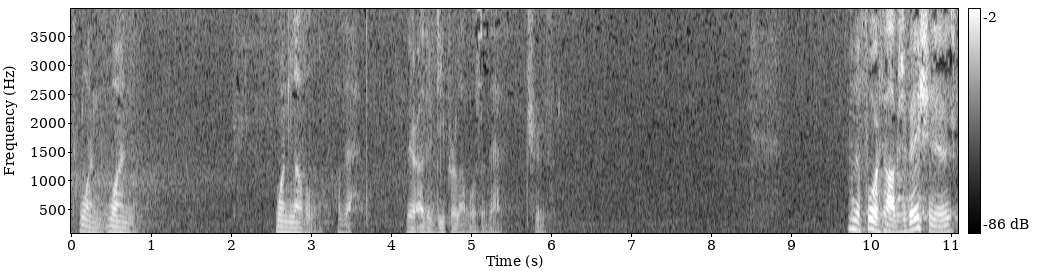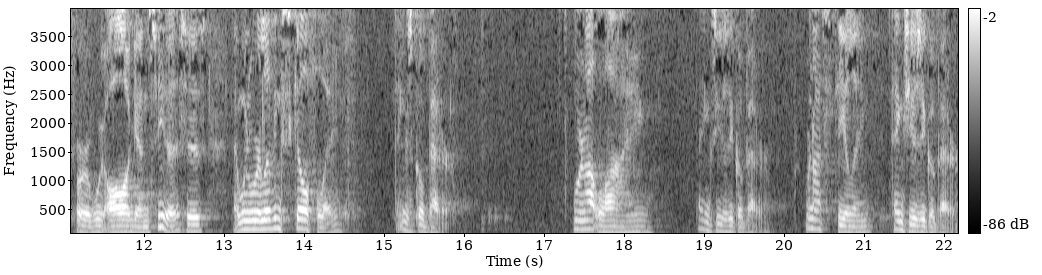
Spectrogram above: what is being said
It's one, one, one level of that. There are other deeper levels of that truth. And the fourth observation is, for we all again see this, is that when we're living skillfully, things go better. We're not lying, things usually go better. We're not stealing. Things usually go better.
